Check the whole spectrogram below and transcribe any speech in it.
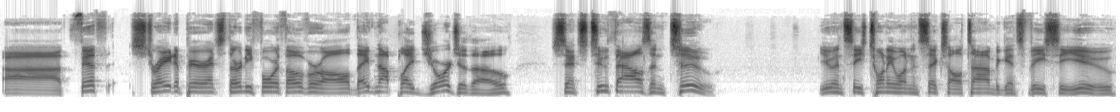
Uh, fifth straight appearance, 34th overall. They've not played Georgia, though, since 2002. UNC's 21 and 6 all time against VCU.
